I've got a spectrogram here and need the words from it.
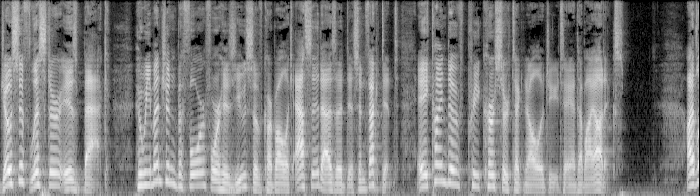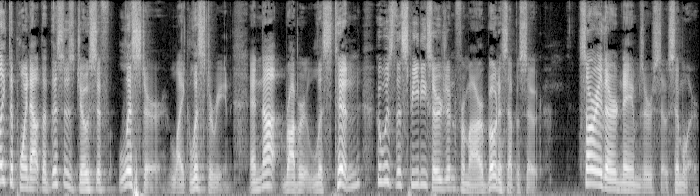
Joseph Lister is back, who we mentioned before for his use of carbolic acid as a disinfectant, a kind of precursor technology to antibiotics. I'd like to point out that this is Joseph Lister, like Listerine, and not Robert Liston, who was the speedy surgeon from our bonus episode. Sorry their names are so similar.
